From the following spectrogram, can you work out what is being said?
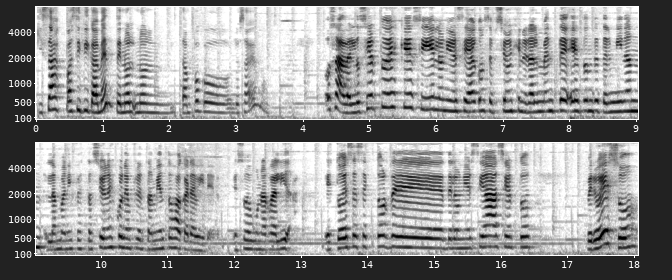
Quizás pacíficamente, no, tampoco lo sabemos. O sea, a ver, lo cierto es que sí, en la Universidad de Concepción generalmente es donde terminan las manifestaciones con enfrentamientos a carabineros. Eso es una realidad. Es todo ese sector de la universidad, ¿cierto? Pero eso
